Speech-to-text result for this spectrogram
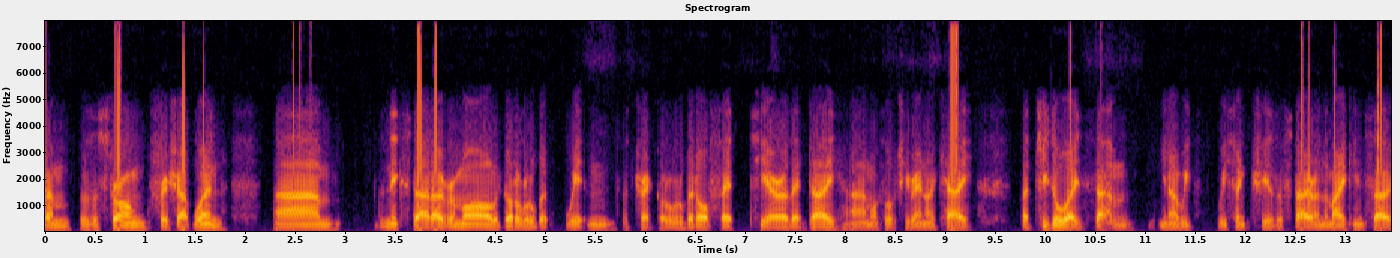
um, it was a strong, fresh up win. Um, the next start over a mile, it got a little bit wet and the track got a little bit off at Tierra that day. Um, I thought she ran okay, but she's always, um, you know, we we think she is a stayer in the making. So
